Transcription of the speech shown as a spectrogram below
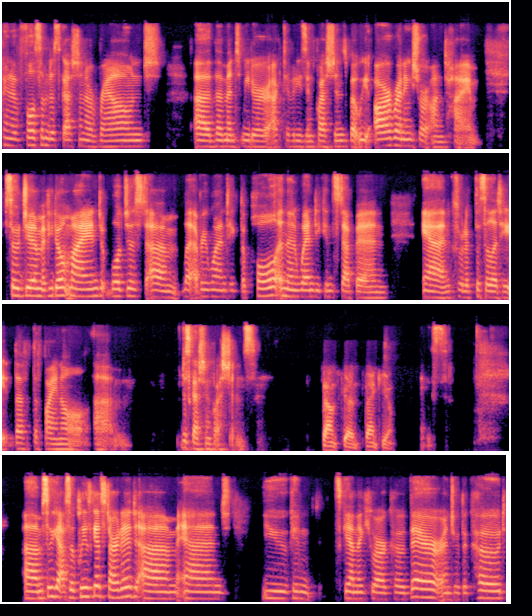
kind of fulsome discussion around uh, the Mentimeter activities and questions, but we are running short on time. So Jim, if you don't mind, we'll just um, let everyone take the poll and then Wendy can step in and sort of facilitate the, the final um, discussion questions. Sounds good. Thank you. Thanks. Um, so yeah, so please get started um, and you can scan the QR code there or enter the code.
